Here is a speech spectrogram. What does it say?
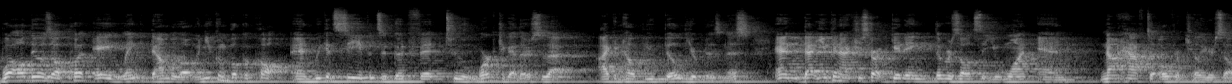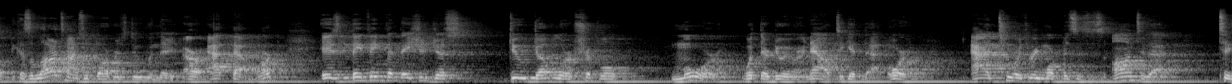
what I'll do is I'll put a link down below, and you can book a call, and we can see if it's a good fit to work together, so that I can help you build your business, and that you can actually start getting the results that you want and not have to overkill yourself. Because a lot of times, what barbers do when they are at that mark is they think that they should just do double or triple more what they're doing right now to get that, or add two or three more businesses onto that to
